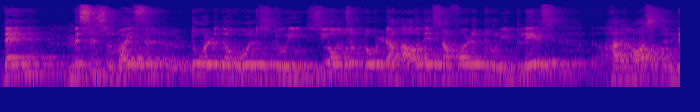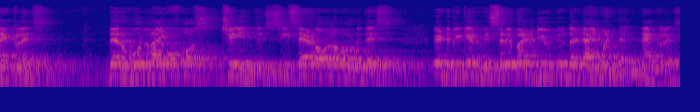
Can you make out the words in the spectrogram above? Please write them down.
Then Mrs. Loisel told the whole story. She also told how they suffered to replace her lost necklace. Their whole life was changed. She said all about this. It became miserable due to the diamond necklace.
